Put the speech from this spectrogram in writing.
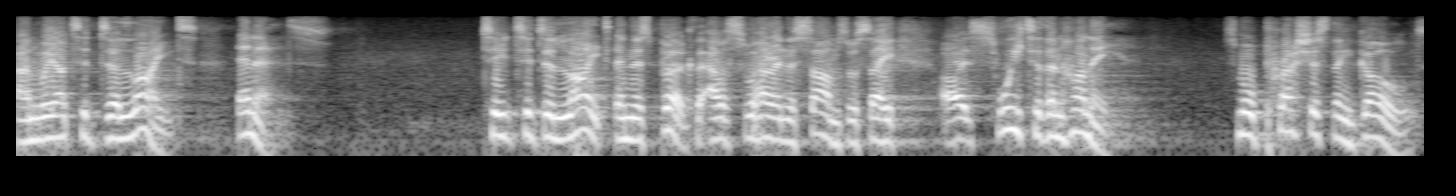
And we are to delight in it. To, to delight in this book that elsewhere in the Psalms will say, oh, it's sweeter than honey, it's more precious than gold,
